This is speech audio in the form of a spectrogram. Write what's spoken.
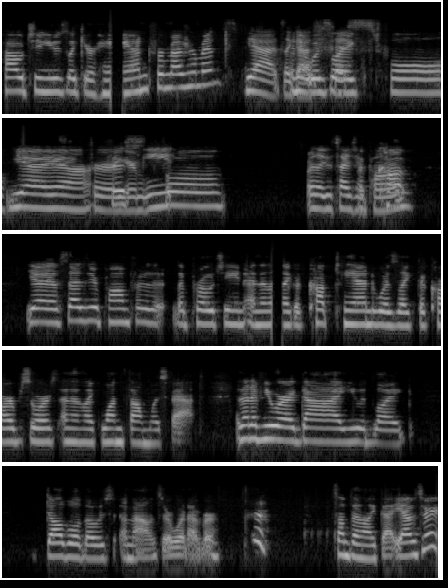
how to use like your hand for measurements. Yeah, it's like and it was, like- fistful Yeah, yeah. For your meat? Or like the size of your palm. cup. Yeah, it says your palm for the, the protein, and then like a cupped hand was like the carb source, and then like one thumb was fat. And then if you were a guy, you would like double those amounts or whatever. Huh. Something like that. Yeah, it was very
